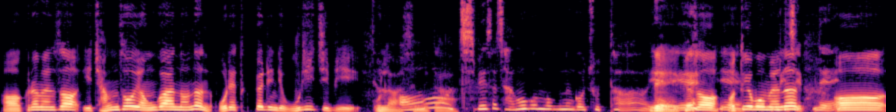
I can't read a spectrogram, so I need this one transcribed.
어, 그러면서 이 장소 연관어는 올해 특별히 이제 우리 집이 올라왔습니다. 어, 집에서 장어 구워 먹는 거 좋다. 예, 네, 예, 그래서 예. 어떻게 보면은 집, 네. 어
